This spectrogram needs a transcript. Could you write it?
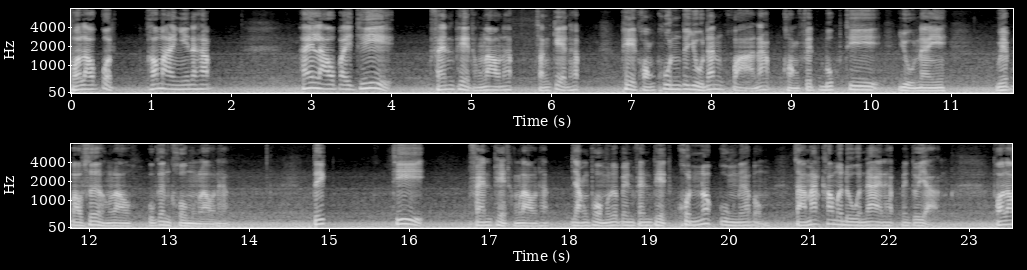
พอเรากดเข้ามาอย่างนี้นะครับ ให้เราไปที่แฟนเพจของเรานะครับ สังเกตครับ เพจของคุณจะอยู่ด้านขวานะครับ ของ Facebook ที่อยู่ในเว็บเบราว์เซอร์ของเรา Google Chrome ของเรานะครับ ติ๊กที่แฟนเพจของเราครับ อย่างผมก็เป็นแฟนเพจคนนอกกรุงนะครับผม สามารถเข้ามาดูกันได้นะครับ เป็นตัวอย่าง พอเรา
